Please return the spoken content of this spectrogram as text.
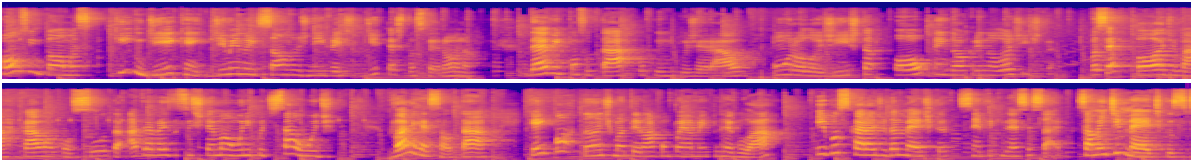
com sintomas que indiquem diminuição dos níveis de testosterona devem consultar o clínico geral, um urologista ou endocrinologista. Você pode marcar uma consulta através do Sistema Único de Saúde. Vale ressaltar que é importante manter um acompanhamento regular e buscar ajuda médica sempre que necessário. Somente médicos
